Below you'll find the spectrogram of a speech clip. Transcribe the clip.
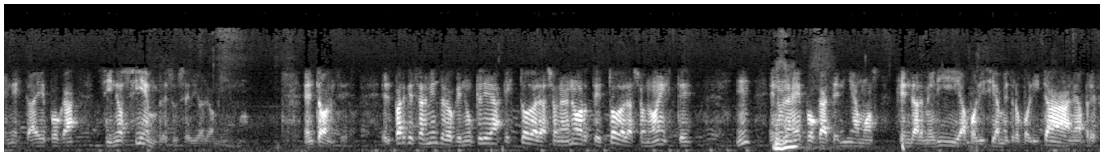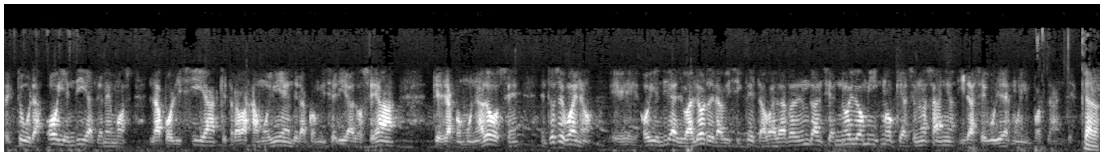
en esta época, sino siempre sucedió lo mismo. Entonces, el Parque Sarmiento lo que nuclea es toda la zona norte, toda la zona oeste. En una época teníamos gendarmería, policía metropolitana, prefectura. Hoy en día tenemos la policía que trabaja muy bien de la comisaría 12A, que es la comuna 12. Entonces, bueno, eh, hoy en día el valor de la bicicleta, va a la redundancia, no es lo mismo que hace unos años y la seguridad es muy importante. Claro.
